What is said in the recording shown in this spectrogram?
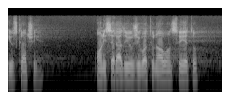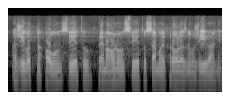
i uskraćuje. Oni se raduju životu na ovom svijetu a život na ovom svijetu prema onom svijetu samo je prolazno uživanje.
